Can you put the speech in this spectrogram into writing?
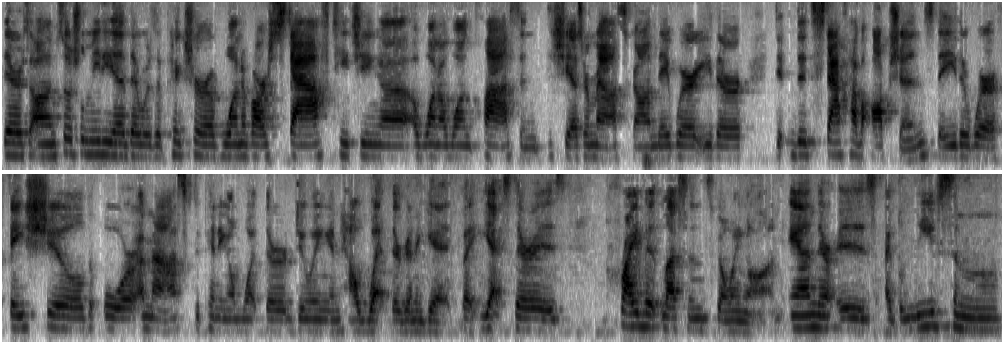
there's on social media, there was a picture of one of our staff teaching a, a one-on-one class and she has her mask on. They wear either, the, the staff have options. They either wear a face shield or a mask, depending on what they're doing and how wet they're gonna get. But yes, there is private lessons going on. And there is, I believe, some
